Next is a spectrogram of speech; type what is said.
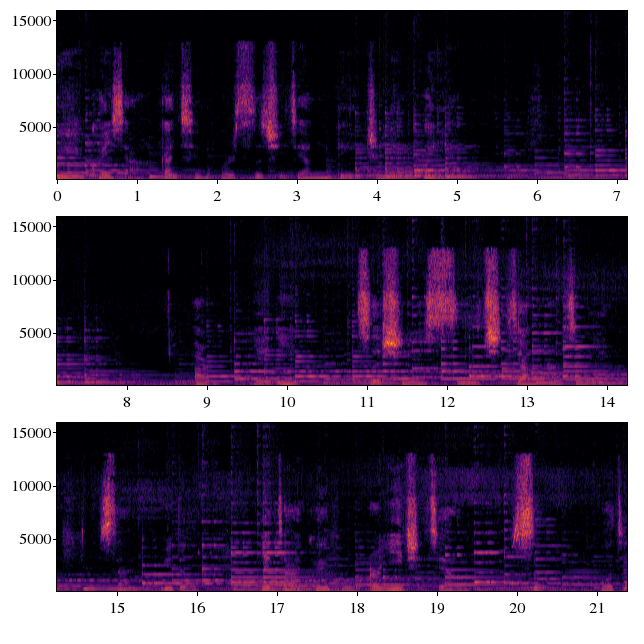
欲窥下感丘而思取江地之游会也。此诗思曲江而作也。三欲得，言在魁府而忆曲江。四或解，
